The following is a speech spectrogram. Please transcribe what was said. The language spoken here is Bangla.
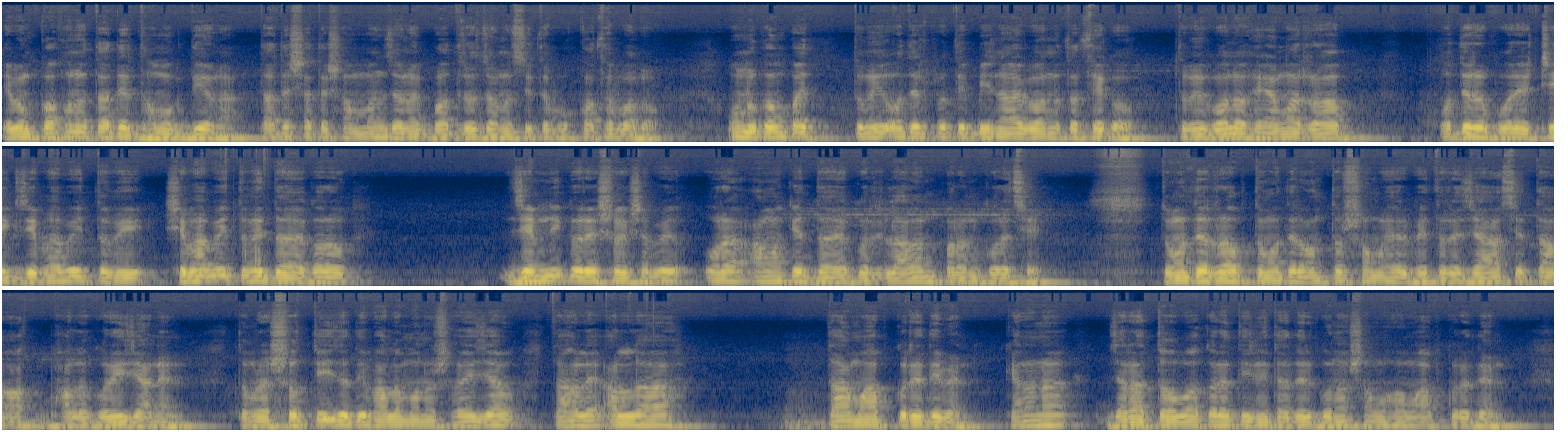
এবং কখনো তাদের ধমক দিও না। তাদের সাথে সম্মানজনক, ভদ্র, জনচিত কথা বলো। অনুকম্পায় তুমি ওদের প্রতি বিনয়বনত থেকো। তুমি বলো, হে আমার রব, ওদের উপরে ঠিক যেভাবেই তুমি, সেভাবেই তুমি দয়া করো। যেমনি করে শৈশবে ওরা আমাকে দয়া করে লালন পালন করেছে। তোমাদের রব তোমাদের অন্তরসমূহের ভেতরে যা আছে তা ভালো করেই জানেন। তোমরা সত্যিই যদি ভালো মানুষ হয়ে যাও, তাহলে আল্লাহ তা মাফ করে দেবেন। কেননা যারা তওবা করে, তিনি তাদের গুণাসমূহ মাফ করে দেন।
